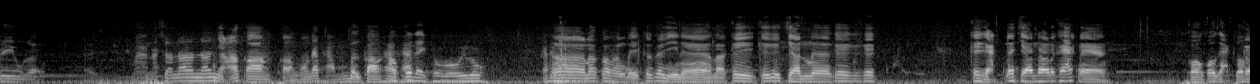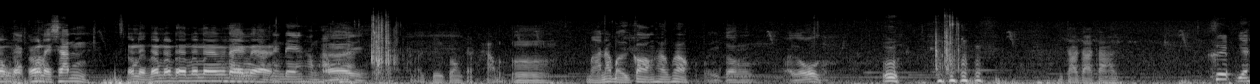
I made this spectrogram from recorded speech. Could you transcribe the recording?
riêu đó mà nó nó nó nhỏ con còn con tép hồng nó bự con hơn ốc cái này thù lùi luôn nó nó có phân biệt có cái gì nè là cái cái cái trên ờ, cái cái cái gạch nó trên thôi nó khác nè. Con có gạch con con không? gạch con này xanh. Con này nó nó nó, nó, nó đen nè. đen đen hồng hồng Ơi. nè. Nó kêu con tép hồng ừ. Mà nó bự con hơn phải không? Vậy con. Trời ơi. Trời trời trời. Khiếp vậy.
